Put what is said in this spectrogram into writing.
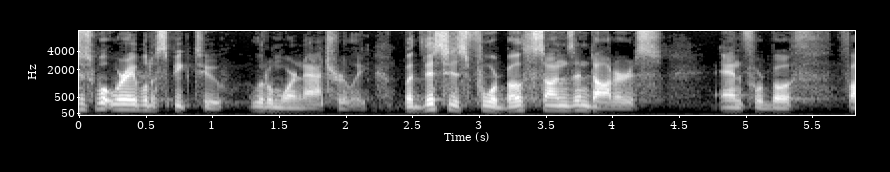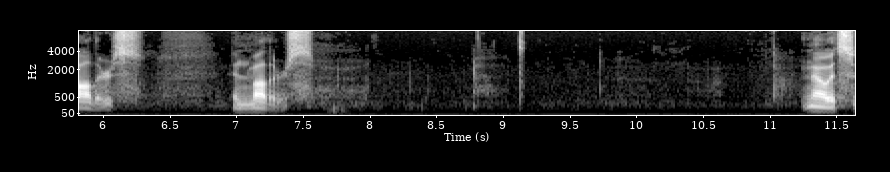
just what we're able to speak to a little more naturally. But this is for both sons and daughters and for both fathers and mothers. No, it's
